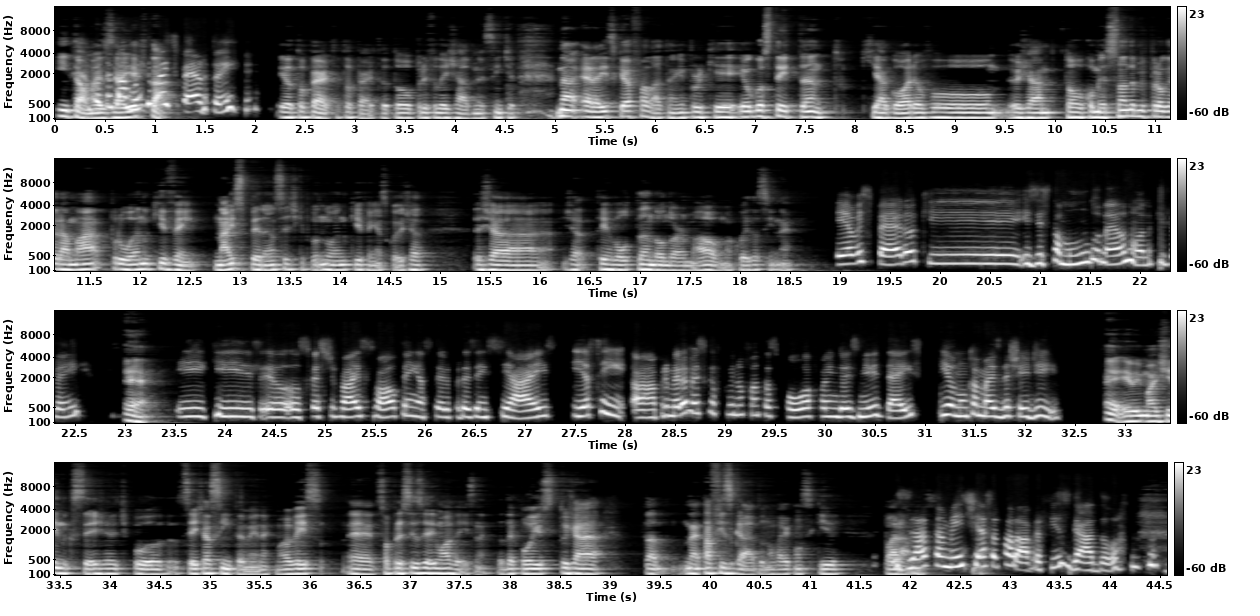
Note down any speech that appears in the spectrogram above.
Então, mas Você tá aí é muito tá. mais perto, hein? Eu tô perto, eu tô perto, eu tô privilegiado nesse sentido. Não, era isso que eu ia falar também, porque eu gostei tanto que agora eu vou. Eu já estou começando a me programar para o ano que vem, na esperança de que no ano que vem as coisas já já já tenham voltando ao normal, uma coisa assim, né? Eu espero que exista mundo, né, no ano que vem. É. E que os festivais voltem a ser presenciais. E assim, a primeira vez que eu fui no Fantaspoa foi em 2010 e eu nunca mais deixei de ir. É, eu imagino que seja, tipo, seja assim também, né? Uma vez, é, só precisa ir uma vez, né? Depois tu já tá, né, tá fisgado, não vai conseguir Exatamente essa palavra, fisgado.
